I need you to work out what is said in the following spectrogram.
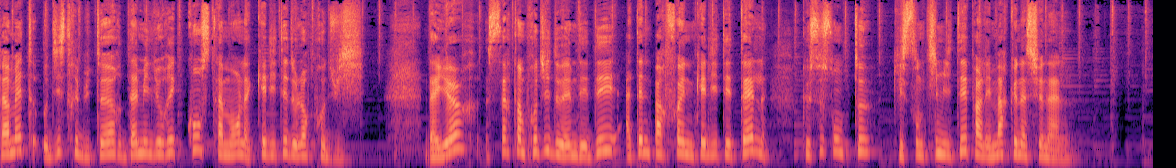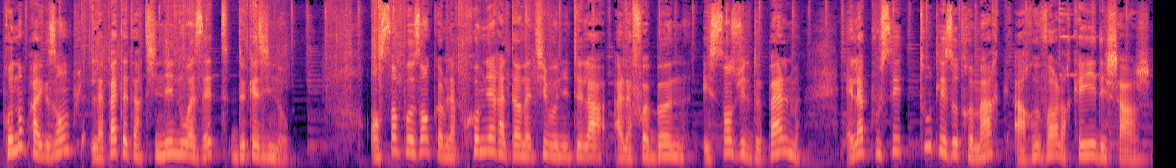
permettent aux distributeurs d'améliorer constamment la qualité de leurs produits. D'ailleurs, certains produits de MDD atteignent parfois une qualité telle que ce sont eux qui sont imités par les marques nationales. Prenons par exemple la pâte à tartiner noisette de Casino. En s'imposant comme la première alternative au Nutella à la fois bonne et sans huile de palme, elle a poussé toutes les autres marques à revoir leur cahier des charges.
